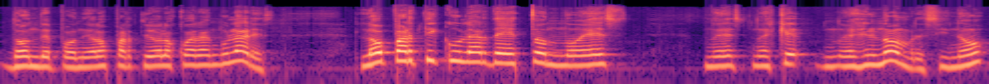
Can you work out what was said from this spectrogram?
donde ponía los partidos de los cuadrangulares. Lo particular de esto no es, no es, no es que no es el nombre, sino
